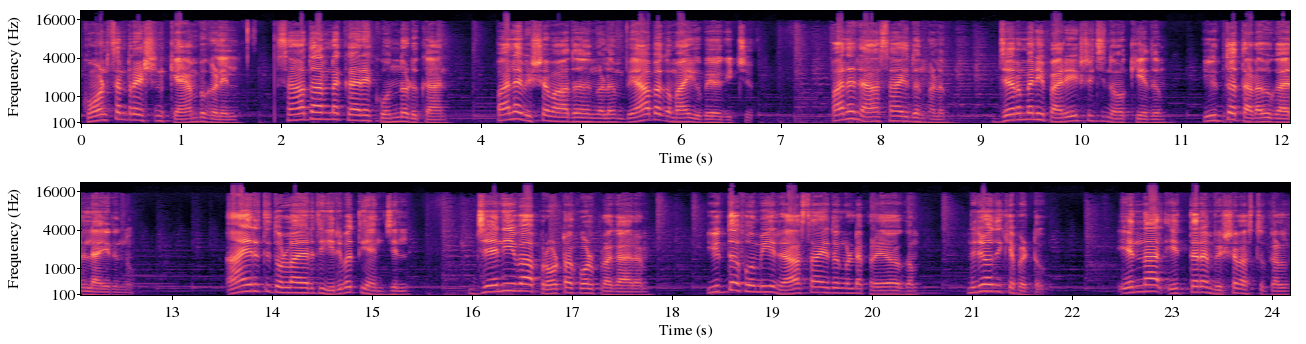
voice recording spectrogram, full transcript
കോൺസെൻട്രേഷൻ ക്യാമ്പുകളിൽ സാധാരണക്കാരെ കൊന്നൊടുക്കാൻ പല വിഷവാതകങ്ങളും വ്യാപകമായി ഉപയോഗിച്ചു. പല രാസായുധങ്ങളും ജർമ്മനി പരീക്ഷിച്ചു നോക്കിയതും യുദ്ധ തടവുകാരിലായിരുന്നു. ആയിരത്തി തൊള്ളായിരത്തി ഇരുപത്തിയഞ്ചിൽ ജനീവ പ്രോട്ടോകോൾ പ്രകാരം യുദ്ധഭൂമിയിൽ രാസായുധങ്ങളുടെ പ്രയോഗം നിരോധിക്കപ്പെട്ടു. എന്നാൽ ഇത്തരം വിഷവസ്തുക്കൾ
